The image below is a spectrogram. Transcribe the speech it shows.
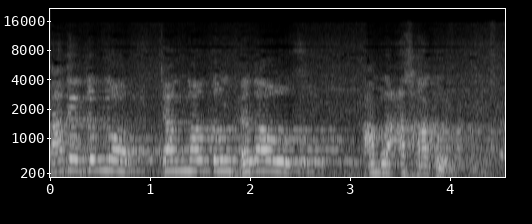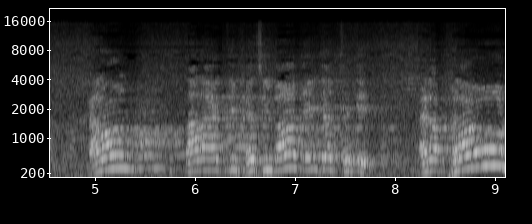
তাদের জন্য জান্নাতুল ফেদাউস আমরা আশা করি। কারণ তারা একটি ফেসিবাদ এই দেশ থেকে একটা ফেরাউন,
